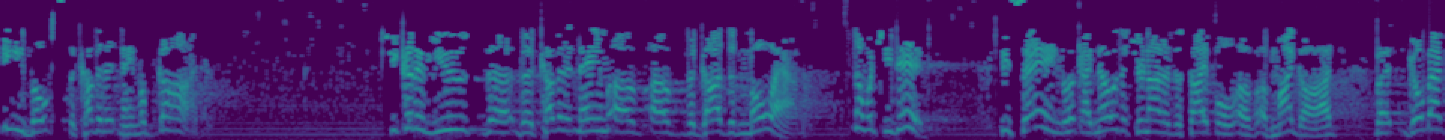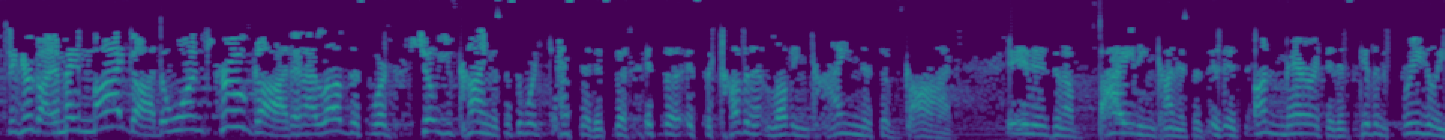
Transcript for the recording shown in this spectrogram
She evokes the covenant name of God. She could have used the, the covenant name of, of the gods of Moab. That's not what she did. She's saying, Look, I know that you're not a disciple of, of my God, but go back to your God and may my God, the one true God, and I love this word, show you kindness. It's the word chesed. It's the, it's the, it's the covenant loving kindness of God. It is an abiding kindness. It's, it's unmerited. It's given freely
